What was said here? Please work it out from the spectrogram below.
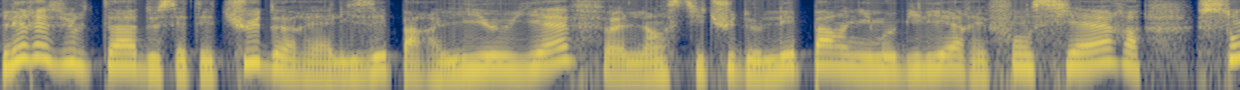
Les résultats de cette étude réalisée par l'IEIF, l'Institut de l'épargne immobilière et foncière, sont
